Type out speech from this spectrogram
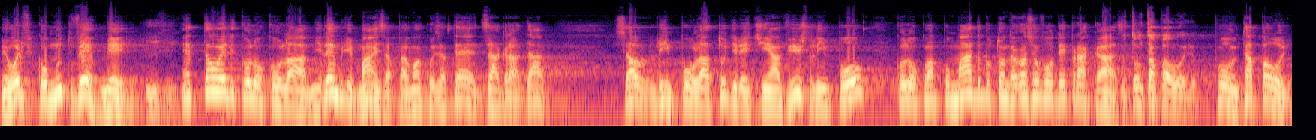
Meu olho ficou muito vermelho. Uhum. Então ele colocou lá, me lembro demais, rapaz, uma coisa até desagradável. Só limpou lá tudo direitinho a vista, limpou, colocou uma pomada, botou um negócio, eu voltei para casa. Botou um tapa-olho. Pô, um tapa-olho.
